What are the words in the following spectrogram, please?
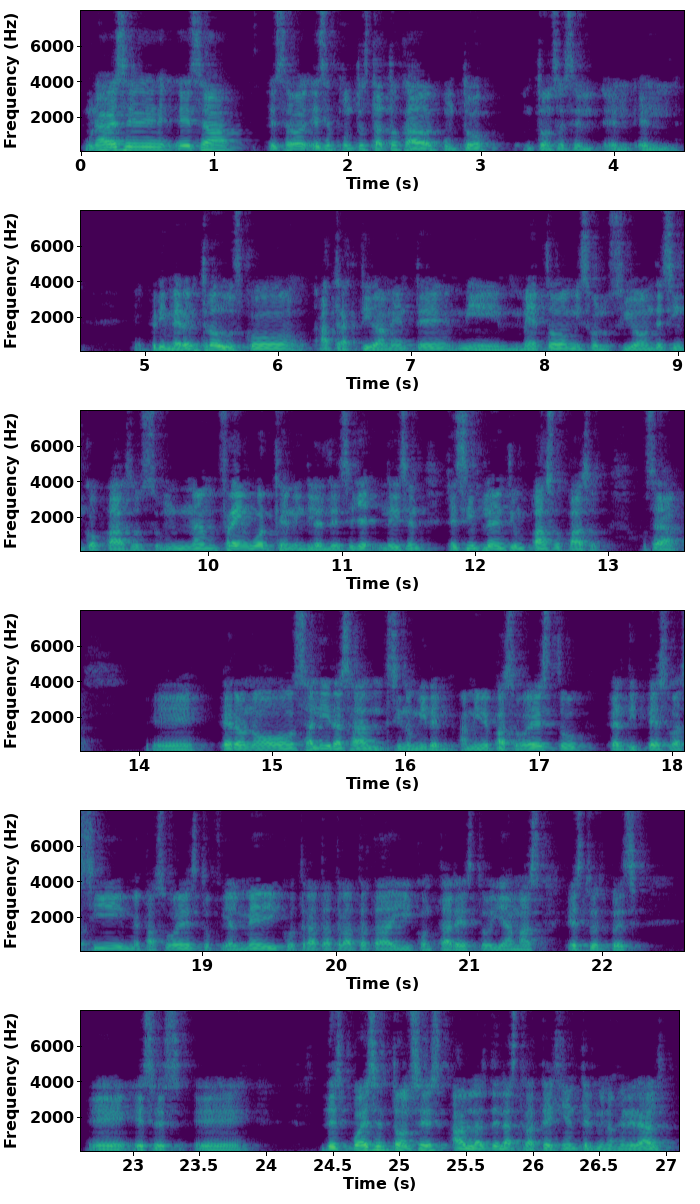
Una vez eh, esa, ese punto está tocado, el punto, entonces el, el, el, primero introduzco atractivamente mi método, mi solución de cinco pasos, un framework que en inglés le dicen es simplemente un paso a paso. O sea, eh, pero no salir a sal, sino miren, a mí me pasó esto, perdí peso así, me pasó esto, fui al médico, trata, trata, y contar esto y además esto después, eh, ese es, eh, después entonces hablas de la estrategia en términos general,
